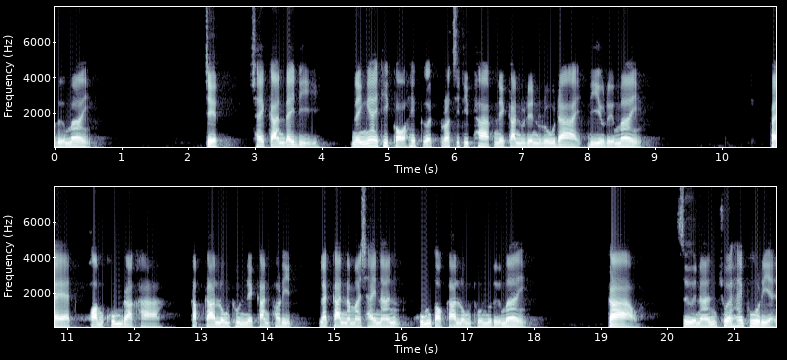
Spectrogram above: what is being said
หรือไม่ 7. ใช้การได้ดี ในแง่ที่ก่อให้เกิดประสิทธิภาพในการเรียนรู้ได้ดีหรือไม่ 8. ความคุ้มราคากับการลงทุนในการผลิต และการนำมาใช้นั้นคุ้มต่อการลงทุนหรือไม่ 9. สื่อนั้นช่วยให้ผู้เรียน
